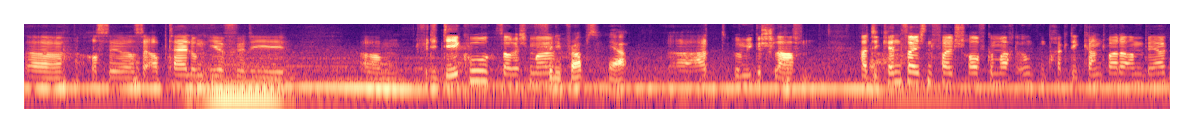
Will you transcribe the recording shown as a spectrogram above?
äh, aus, der, aus der Abteilung hier für die ähm, für die Deko, sag ich mal, Für die Props, ja. äh, hat irgendwie geschlafen. Hat die Kennzeichen falsch drauf gemacht, irgendein Praktikant war da am Werk.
